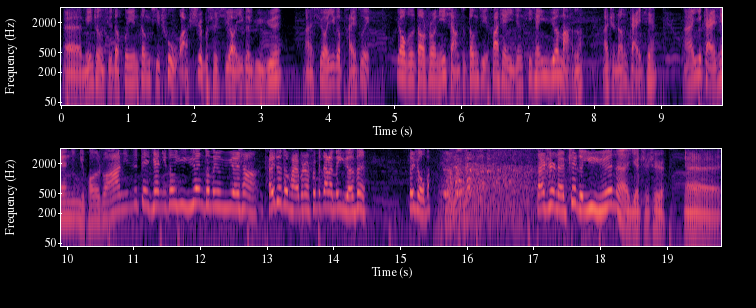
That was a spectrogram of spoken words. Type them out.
呃民政局的婚姻登记处啊，是不是需要一个预约啊，需要一个排队，要不到时候你想去登记，发现已经提前预约满了啊，只能改天。啊，一改天，你女朋友说啊，你这这天你都预约，你都没有预约上，排队都排不上，说明咱俩没缘分，分手吧。但是呢，这个预约呢，也只是呃，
